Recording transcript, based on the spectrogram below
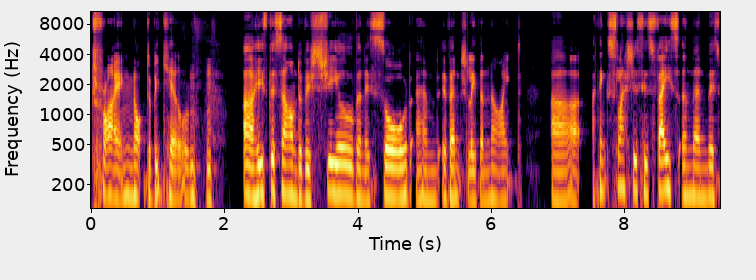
trying not to be killed. uh, he's disarmed of his shield and his sword, and eventually the knight, uh, I think, slashes his face, and then this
